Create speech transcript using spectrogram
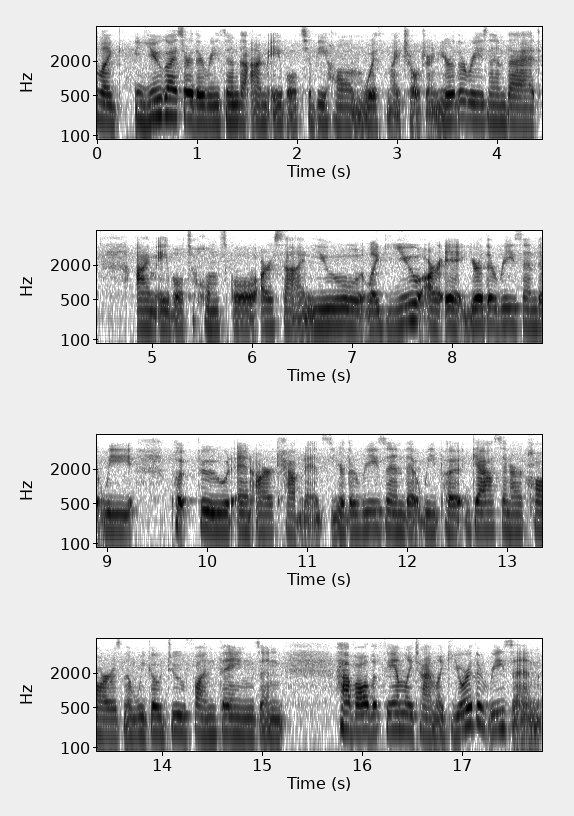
like you guys are the reason that I'm able to be home with my children. You're the reason that I'm able to homeschool our son. You like you are it. You're the reason that we put food in our cabinets. You're the reason that we put gas in our cars and we go do fun things and have all the family time. Like you're the reason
